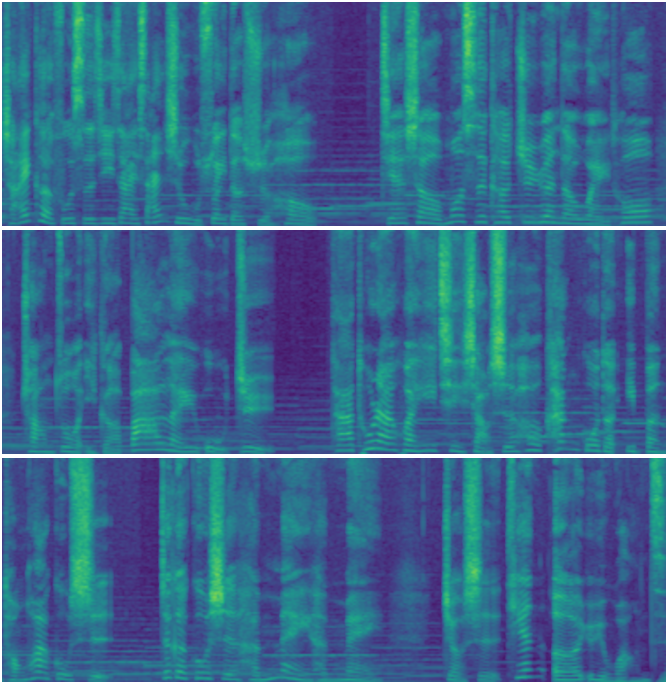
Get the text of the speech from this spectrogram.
柴可夫斯基在三十五岁的时候，接受莫斯科剧院的委托，创作一个芭蕾舞剧。他突然回忆起小时候看过的一本童话故事，这个故事很美很美，就是《天鹅与王子》。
